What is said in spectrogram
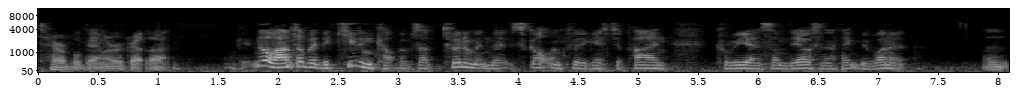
Terrible game. I regret that. okay. No, I'm talking about the Kirin Cup. It was a tournament that Scotland played against Japan, Korea, and somebody else, and I think we won it. And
